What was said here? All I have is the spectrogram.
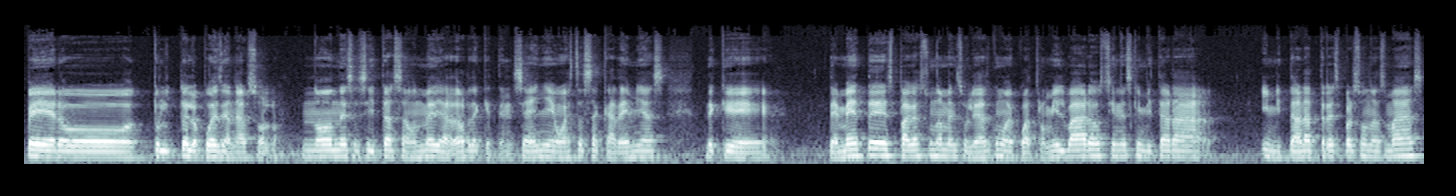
pero tú te lo puedes ganar solo. No necesitas a un mediador de que te enseñe o estas academias de que te metes, pagas una mensualidad como de 4 mil varos, tienes que invitar a invitar a tres personas más,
